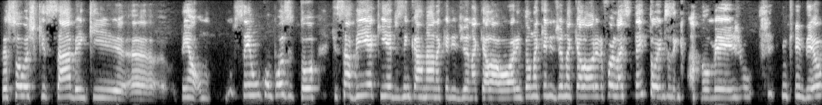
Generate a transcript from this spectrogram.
pessoas que sabem que uh, tem um, não sei, um compositor que sabia que ia desencarnar naquele dia, naquela hora. Então, naquele dia, naquela hora, ele foi lá, se deitou e desencarnou mesmo. Entendeu?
